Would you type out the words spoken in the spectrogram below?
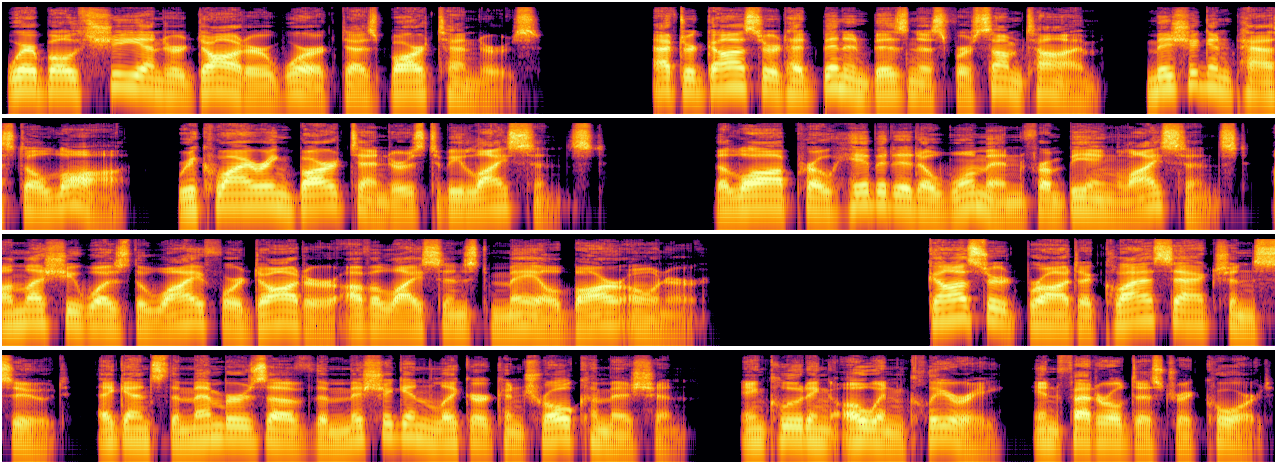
where both she and her daughter worked as bartenders. After Goesaert had been in business for some time, Michigan passed a law requiring bartenders to be licensed. The law prohibited a woman from being licensed unless she was the wife or daughter of a licensed male bar owner. Goesaert brought a class action suit against the members of the Michigan Liquor Control Commission, including Owen Cleary, in federal district court.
